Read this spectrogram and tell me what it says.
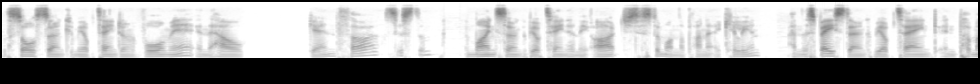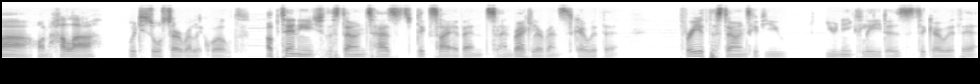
The Soul Stone can be obtained on Vormir in the Helgenthar system. The Mind Stone can be obtained in the Arch system on the planet Achillean. And the Space Stone can be obtained in Pamar on Halar which is also a relic world. Obtaining each of the stones has dig site events and regular events to go with it. Three of the stones give you unique leaders to go with it,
